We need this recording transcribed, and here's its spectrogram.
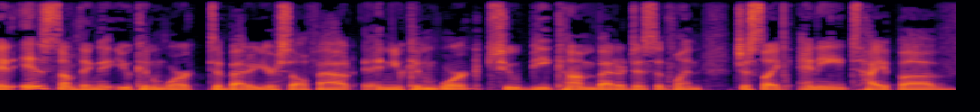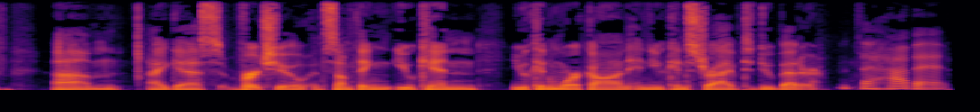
it is something that you can work to better yourself out and you can work to become better disciplined just like any type of um, I guess virtue it's something you can you can work on and you can strive to do better It's a habit.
